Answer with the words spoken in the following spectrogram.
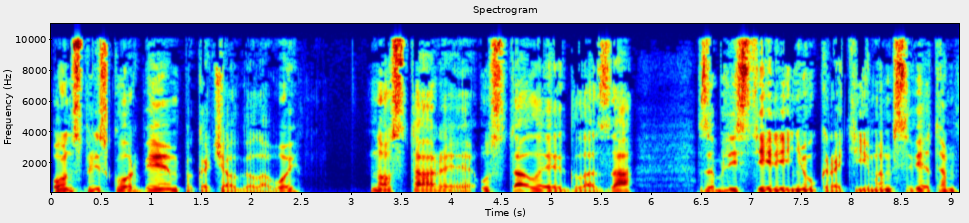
Он с прискорбием покачал головой, но старые усталые глаза заблестели неукротимым светом.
